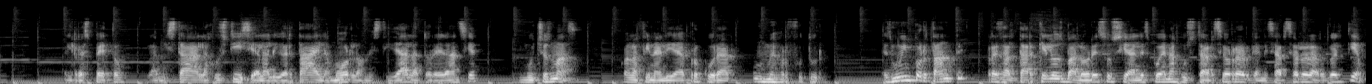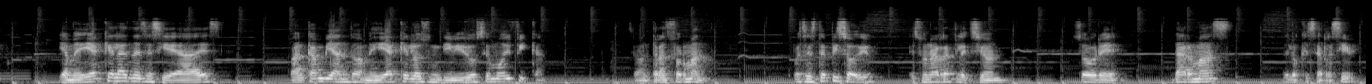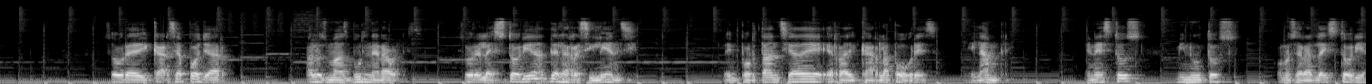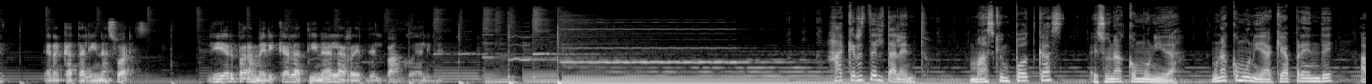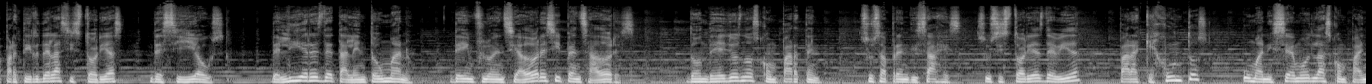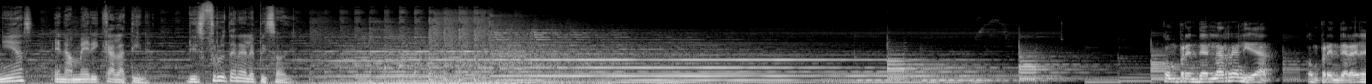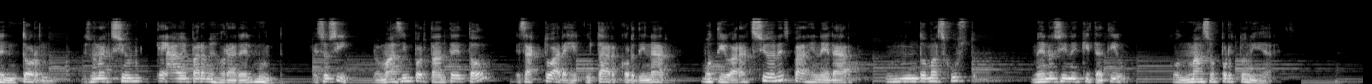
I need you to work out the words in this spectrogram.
el respeto, la amistad, la justicia, la libertad, el amor, la honestidad, la tolerancia y muchos más, con la finalidad de procurar un mejor futuro. Es muy importante resaltar que los valores sociales pueden ajustarse o reorganizarse a lo largo del tiempo, y a medida que las necesidades van cambiando, a medida que los individuos se modifican, se van transformando. Pues este episodio es una reflexión sobre dar más de lo que se recibe, sobre dedicarse a apoyar a los más vulnerables, sobre la historia de la resiliencia, la importancia de erradicar la pobreza, el hambre. En estos minutos conocerás la historia de Ana Catalina Suárez, líder para América Latina de la red del Banco de Alimentos. Hackers del Talento, más que un podcast, es una comunidad, una comunidad que aprende a partir de las historias de CEOs, de líderes de talento humano, de influenciadores y pensadores, donde ellos nos comparten sus aprendizajes, sus historias de vida, para que juntos humanicemos las compañías en América Latina. Disfruten el episodio. Comprender la realidad, comprender el entorno, es una acción clave para mejorar el mundo. Eso sí, lo más importante de todo es actuar, ejecutar, coordinar, motivar acciones para generar un mundo más justo, menos inequitativo, con más oportunidades.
